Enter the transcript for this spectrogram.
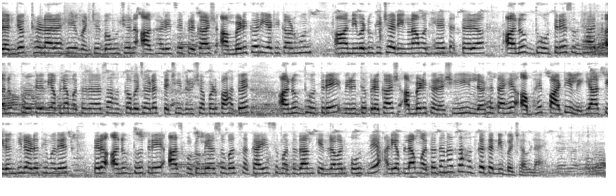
रंजक ठरणार आहे. वंचित बहुजन आघाडीचे प्रकाश आंबेडकर या ठिकाणहून निवडणुकीच्या रिंगणामध्ये आहेत. तर अनुप धोत्रे सुद्धा आहेत. अनुप धोत्रेंनी आपल्या मतदानाचा हक्क बजावला त्याची दृश्य आपण पाहतोय. अनुप धोत्रे विरुद्ध प्रकाश आंबेडकर अशी ही लढत आहे. अभय पाटील या तिरंगी लढतीमध्ये आहेत. तर अनुप धोत्रे आज कुटुंबियासोबत सकाळीच मतदान केंद्रावर पोहोचले आणि आपला मतदानाचा हक्क त्यांनी बजावला आहे.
